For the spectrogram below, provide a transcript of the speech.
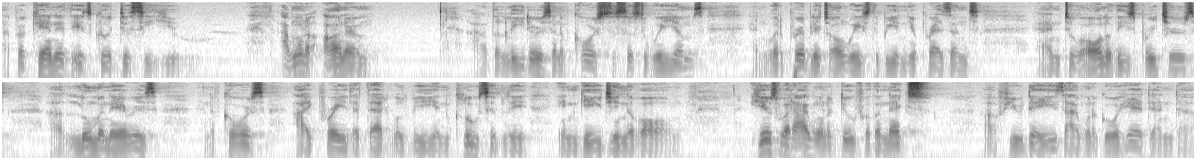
Uh, Kenneth, it's good to see you. I want to honor uh, the leaders and, of course, to Sister Williams, and what a privilege always to be in your presence. And to all of these preachers, uh, luminaries, and of course, I pray that that will be inclusively engaging of all here's what I want to do for the next uh, few days. I want to go ahead and uh,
